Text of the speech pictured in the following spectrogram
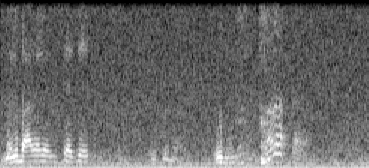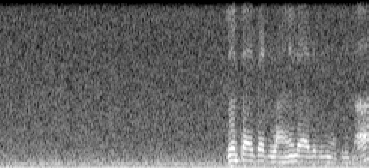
મેં બાર વાગે છે તે સરસ. દાદા ત્રણ તાર પેટ લાણે લાવે તો બધું નથી. હા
